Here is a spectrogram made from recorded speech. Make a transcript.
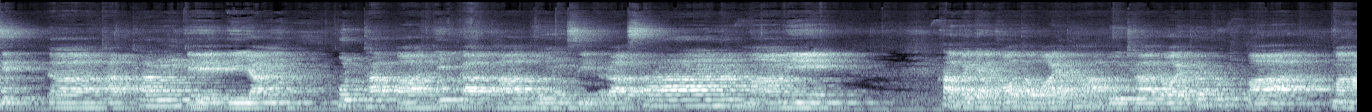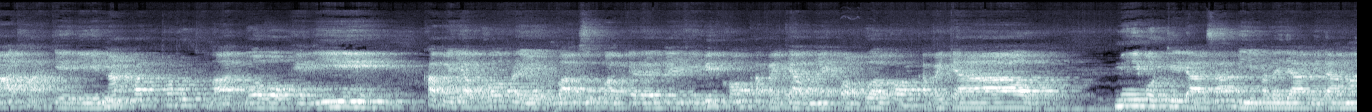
สิกาอัตงเกติยัง พุทธปาทิกาธาตุงสิรสานมามีข้าพเจ้าขอถวายผ้าบูชารอยพระพุทธบาท มหาธาตุเจดีย์นักวัดพระพุทธบาทบัวบกแห่งนี้ข้าพเจ้าขอประโยชน์ความสุขความเจริญในชีวิตของข้าพเจ้าในครอบครัวของข้าพเจ้า มีบทตรธิดาสามีภรรยาบิดามา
